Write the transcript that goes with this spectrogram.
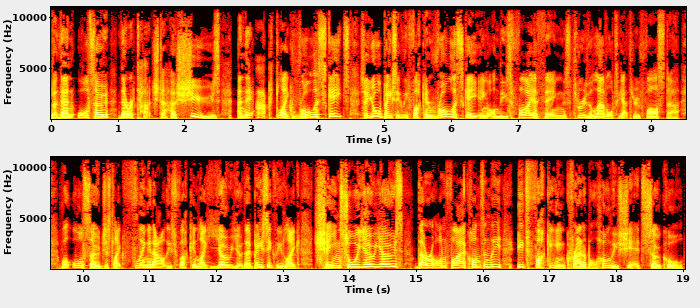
but then also they're attached to her shoes and they act like roller skates. So you're basically fucking roller skating on these fire things through the level to get through faster while also just like flinging out these fucking like yo yo. They're basically like chainsaw yo yos that are on fire constantly. It's fucking incredible. Holy shit, it's so cool.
